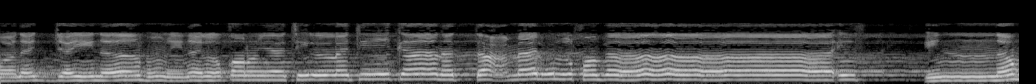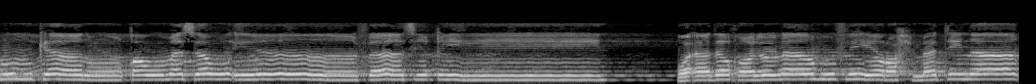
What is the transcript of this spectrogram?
ونجيناه من القرية التي كانت تعمل الخبائث إنهم كانوا قوم سوء فاسقين. وأدخلناه في رحمتنا.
